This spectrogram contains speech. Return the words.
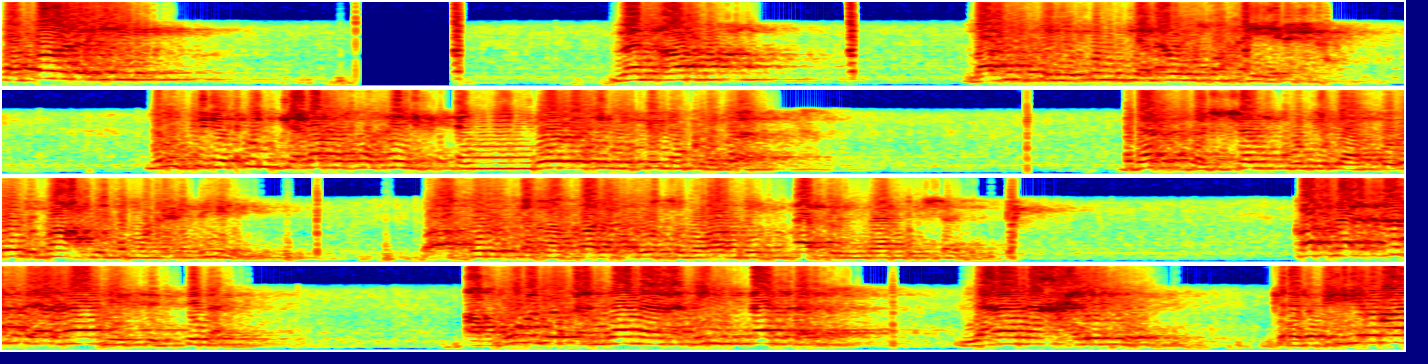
فقال لي من أمر؟ ما ممكن يكون كلامه صحيح. ممكن يكون كلامه صحيح الدولة دي في ميكروبات بث الشك إلى قلوب بعض الموحدين وأقول كما قال فلوس ربي ابي الله شك قبل أن أبدأ هذه السلسلة أقول أننا للاسف لا نعرف كثيرا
